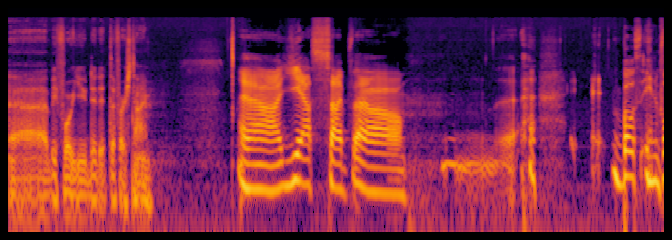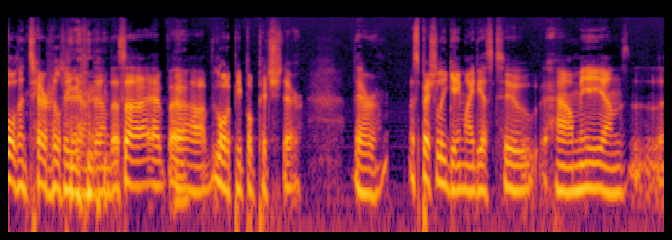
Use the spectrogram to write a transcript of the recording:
uh, before you did it the first time? Uh, yes, I've uh, both involuntarily and and so I, I've, uh, Yeah. a lot of people pitch their their especially game ideas to uh, me and uh,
